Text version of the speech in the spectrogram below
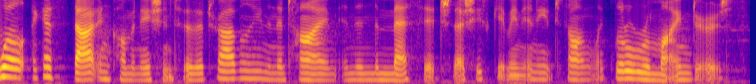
Well, I guess that in combination to the traveling and the time and then the message that she's giving in each song, like little reminders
